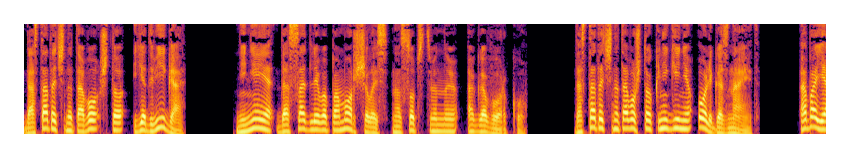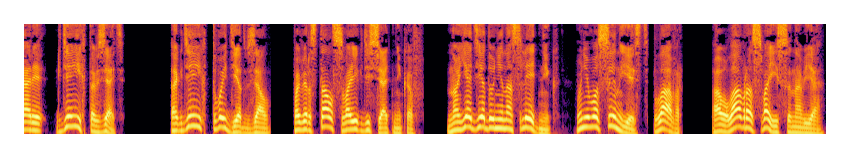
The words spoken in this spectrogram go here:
Достаточно того, что Едвига Нинея досадливо поморщилась на собственную оговорку. Достаточно того, что княгиня Ольга знает. А бояре, где их-то взять? А где их твой дед взял? Поверстал своих десятников. Но я деду не наследник, у него сын есть, Лавр, а у Лавра свои сыновья.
